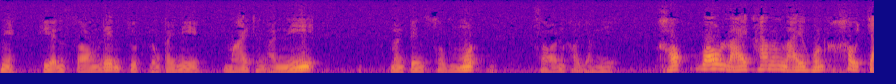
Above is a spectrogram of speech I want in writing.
เนี่ยเทียนสองเล่มจุดลงไปนี่ หมายถึงอันนี้ มันเป็นสมมุติสอนเขาอย่างนี้ เขาเว้าหลายครั้งหลายหนเข้าใจ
